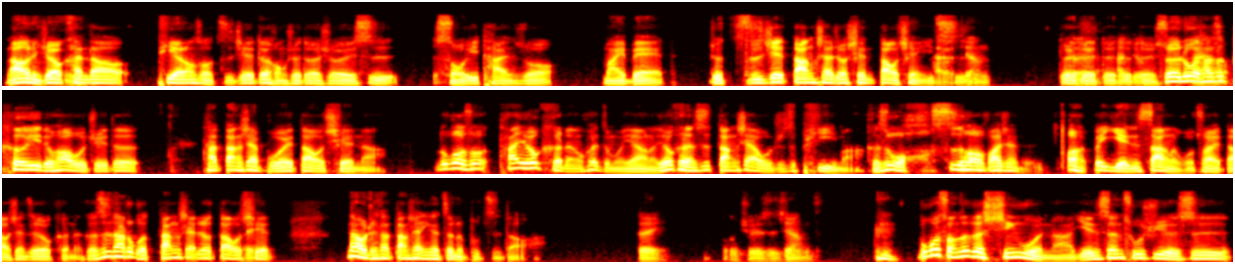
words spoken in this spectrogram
然后你就有看到 P. Alonso 直接对红雀队的休息室手一摊说 My bad，就直接当下就先道歉一次，对对对对对，所以如果他是刻意的话，我觉得。他当下不会道歉啊。如果说他有可能会怎么样了？有可能是当下我就是屁嘛。可是我事后发现哦，被延上了，我出来道歉，这有可能。可是他如果当下就道歉，那我觉得他当下应该真的不知道啊。对，我觉得是这样子。不过从这个新闻啊延伸出去的是，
